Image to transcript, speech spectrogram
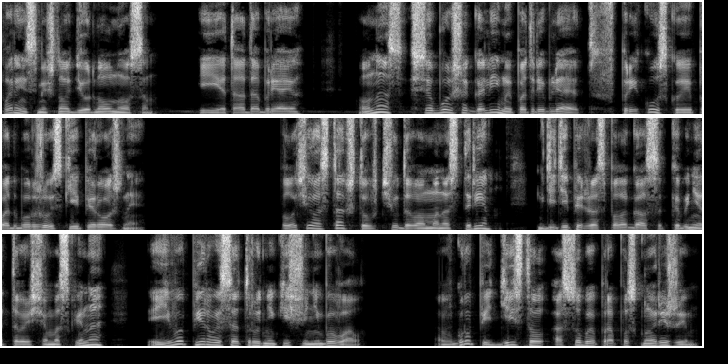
Парень смешно дернул носом. «И это одобряю. У нас все больше галимы потребляют, в прикуску и под буржуйские пирожные. Получилось так, что в Чудовом монастыре, где теперь располагался кабинет товарища Москвина, его первый сотрудник еще не бывал. В группе действовал особый пропускной режим,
